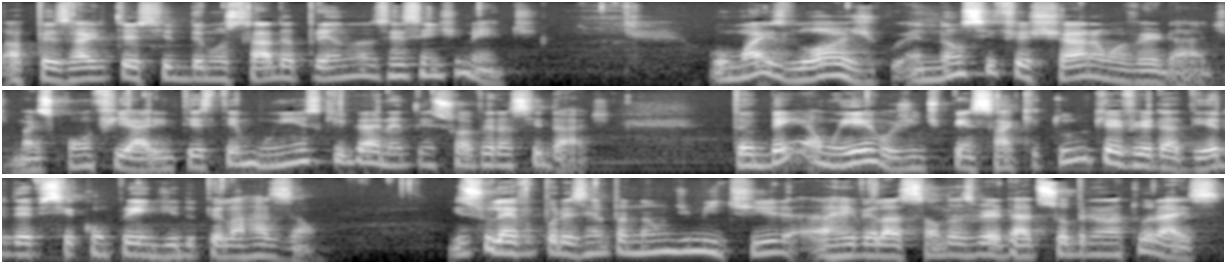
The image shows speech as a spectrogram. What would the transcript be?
apesar de ter sido demonstrado apenas recentemente. O mais lógico é não se fechar a uma verdade, mas confiar em testemunhas que garantem sua veracidade. Também é um erro a gente pensar que tudo que é verdadeiro deve ser compreendido pela razão. Isso leva, por exemplo, a não admitir a revelação das verdades sobrenaturais.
